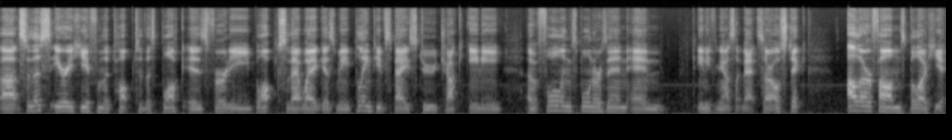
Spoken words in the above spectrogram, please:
uh, so this area here from the top to this block is 30 blocks, so that way it gives me plenty of space to chuck any uh, falling spawners in and anything else like that. So I'll stick other farms below here.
